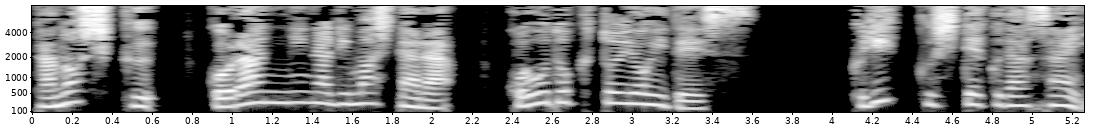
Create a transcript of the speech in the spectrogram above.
楽しくご覧になりましたら、購読と良いです。クリックしてください。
